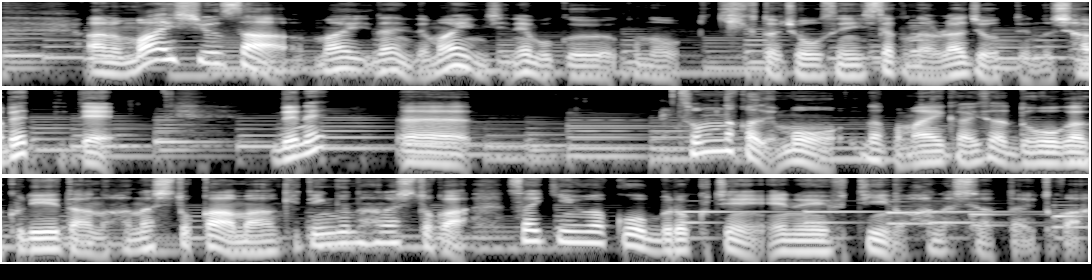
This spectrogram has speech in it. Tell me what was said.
あの、毎週さ、毎、何で、毎日ね、僕、この、聞くと挑戦したくなるラジオっていうのを喋ってて、でね、えーその中でも、なんか毎回さ、動画クリエイターの話とか、マーケティングの話とか、最近はこう、ブロックチェーン、NFT の話だったりとか、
